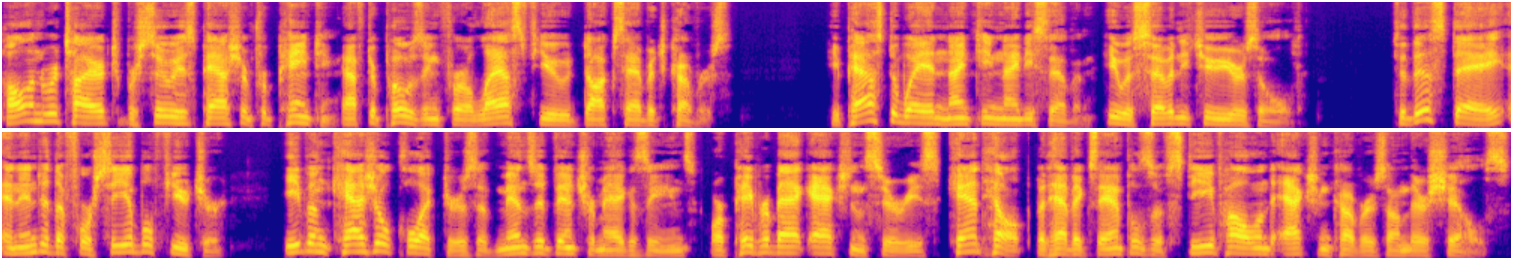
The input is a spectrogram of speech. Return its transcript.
Holland retired to pursue his passion for painting after posing for a last few Doc Savage covers. He passed away in 1997. He was 72 years old. To this day and into the foreseeable future, even casual collectors of men's adventure magazines or paperback action series can't help but have examples of Steve Holland action covers on their shelves.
